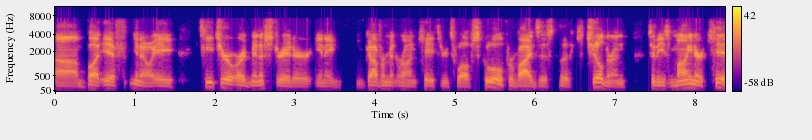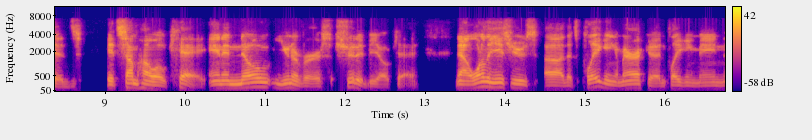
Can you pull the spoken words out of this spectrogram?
Um, but if you know a teacher or administrator in a government-run K through 12 school provides this to the children to these minor kids, it's somehow okay. And in no universe should it be okay. Now, one of the issues uh, that's plaguing America and plaguing Maine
